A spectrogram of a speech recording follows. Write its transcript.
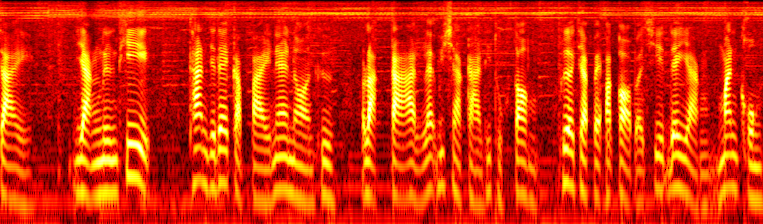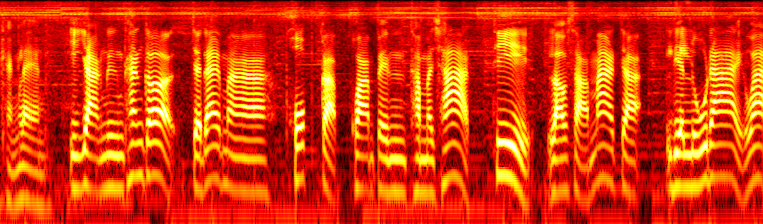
ใจ อย่างหนึ่งที่ท่านจะได้กลับไปแน่นอนคือ หลักการและวิชาการที่ถูกต้อง เพื่อจะไปประกอบอาชีพได้อย่างมั่นคงแข็งแรง อีกอย่างหนึ่งท่านก็จะได้มาพบกับความเป็นธรรมชาติที่เราสามารถจะเรียนรู้ได้ว่า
